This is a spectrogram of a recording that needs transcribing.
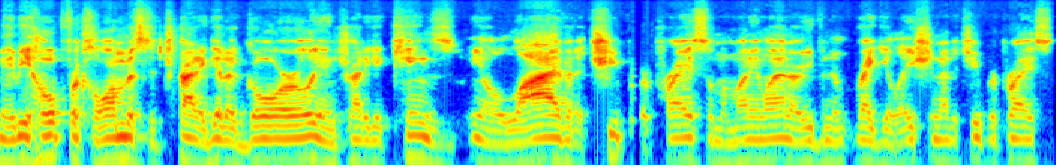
maybe hope for Columbus to try to get a goal early and try to get Kings, you know, live at a cheaper price on the money line or even regulation at a cheaper price,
